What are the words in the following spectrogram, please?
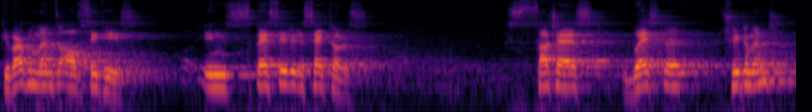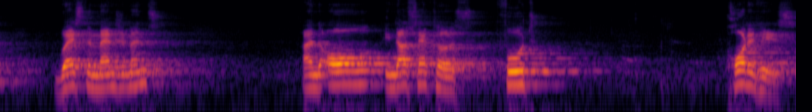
development of cities in specific sectors, such as waste treatment, waste management, and all industrial sectors, food qualities.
